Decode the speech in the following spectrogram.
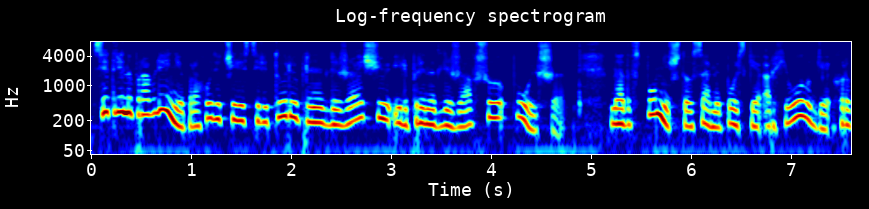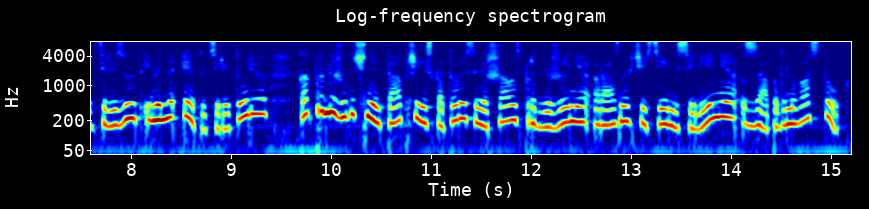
Все три направления проходят через территорию, принадлежащую или принадлежавшую Польше. Надо вспомнить, что сами польские археологи характеризуют именно эту территорию как промежуточный этап, через который совершалось продвижение разных частей населения с запада на восток.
